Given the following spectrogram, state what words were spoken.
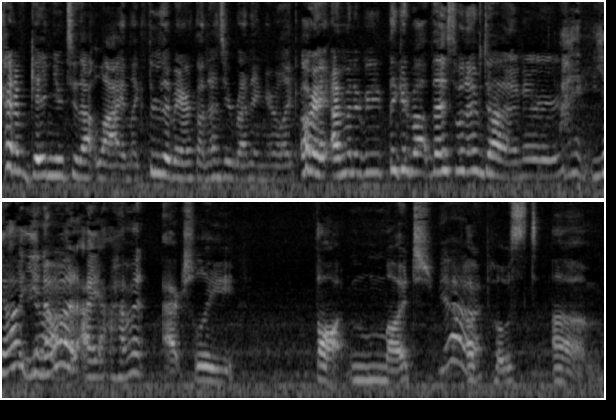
kind of getting you to that line, like through the marathon as you're running? You're like, all right, I'm gonna be thinking about this when I'm done, or I, yeah, you know what? I haven't actually thought much Yeah. of post um,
